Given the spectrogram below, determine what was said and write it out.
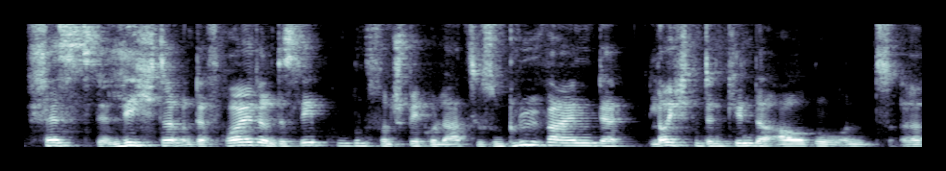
Fest der Lichter und der Freude und des Lebkuchens von Spekulatius und Glühwein, der leuchtenden Kinderaugen und äh,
